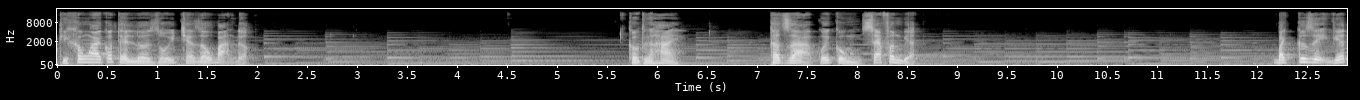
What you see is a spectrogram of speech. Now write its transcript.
thì không ai có thể lừa dối che giấu bạn được. Câu thứ hai. Thật giả cuối cùng sẽ phân biệt. Bạch cư dị viết,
